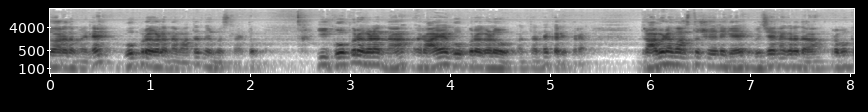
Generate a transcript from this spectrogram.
ದ್ವಾರದ ಮೇಲೆ ಗೋಪುರಗಳನ್ನು ಮಾತ್ರ ನಿರ್ಮಿಸ್ತಾ ಇತ್ತು. ಈ ಗೋಪುರಗಳನ್ನು ರಾಯ ಗೋಪುರಗಳು ಅಂತಂದೇ ಕರೀತಾರೆ. ದ್ರಾವಿಡ ವಾಸ್ತುಶೈಲಿಗೆ ವಿಜಯನಗರದ ಪ್ರಮುಖ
